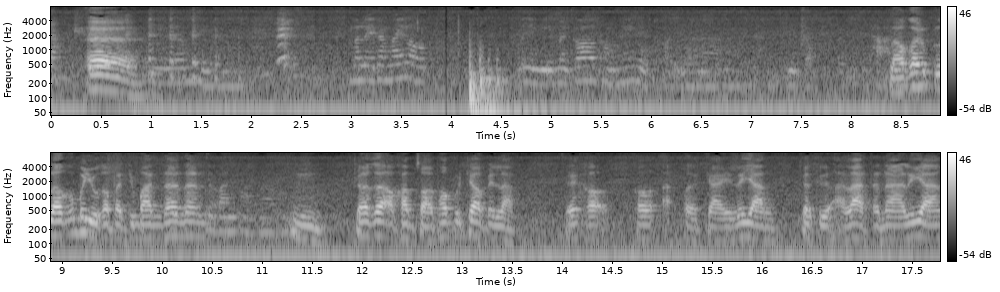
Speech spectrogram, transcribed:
จักรเออเริ่มเห็นมันเลยทำให้เราอย่างนี้มันก็ทำให้หนูถอยลงมาอยู่กับฐานเราก็เราก็มาอยู่กับปัจจุบันเท่านั้น ปัจจุบันของเรา อืมแล้วก็เอาคำสอนพระพุทธเจ้าเป็นหลักเอ๊ะเขา เขาเปิดใจหรือยังก็คืออาราธนาหรือยัง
